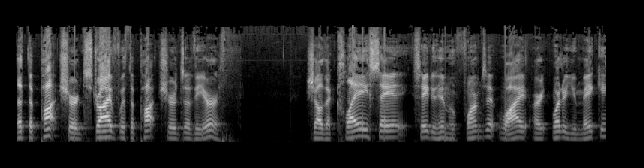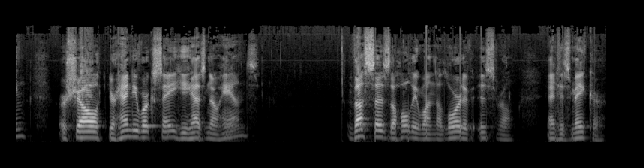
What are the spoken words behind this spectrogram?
Let the potsherd strive with the potsherds of the earth. Shall the clay say, say to him who forms it, Why are, What are you making? Or shall your handiwork say, He has no hands? Thus says the Holy One, the Lord of Israel, and his Maker.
